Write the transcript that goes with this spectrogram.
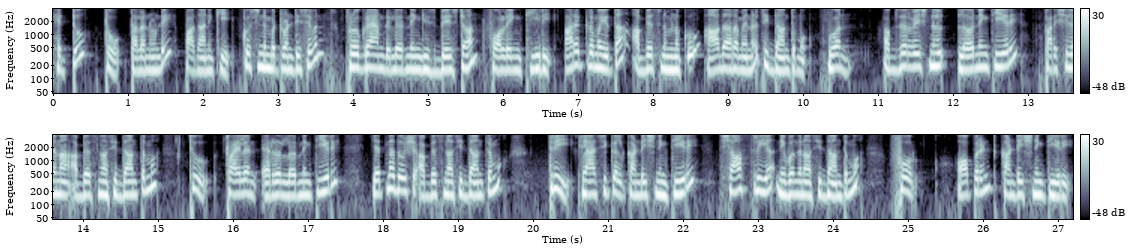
head to toe తల నుండి పాదానికి. Question number twenty seven programmed learning is based on following theory కార్యక్రమయుత అభ్యసనమునకు ఆధారమైన సిద్ధాంతము. వన్ అబ్జర్వేషనల్ లెర్నింగ్ థియరీ పరిశీలన అభ్యసన సిద్ధాంతము. Two trial and error learning theory యత్నదోష అభ్యసన సిద్ధాంతము. త్రీ క్లాసికల్ కండిషనింగ్ థియరీ శాస్త్రీయ నిబంధన సిద్ధాంతము. ఫోర్ ఆపరెంట్ కండిషనింగ్ థియరీ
